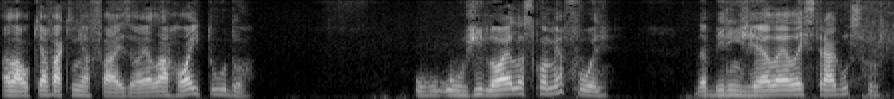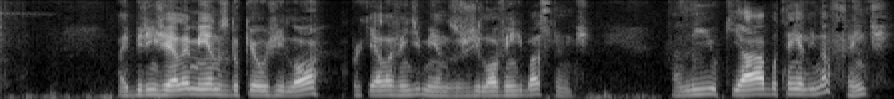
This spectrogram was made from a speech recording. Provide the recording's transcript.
Olha lá o que a vaquinha faz, ó. Ela rói tudo, ó. O, o giló elas comem a folha. Da berinjela ela estraga os frutos. A berinjela é menos do que o giló, porque ela vende menos. O giló vende bastante. Ali o quiabo tem ali na frente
